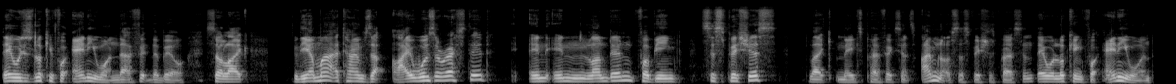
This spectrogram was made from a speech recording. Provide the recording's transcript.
They were just looking for anyone that fit the bill. So like the amount of times that i was arrested in in london for being suspicious like makes perfect sense. I'm not a suspicious person. They were looking for anyone.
